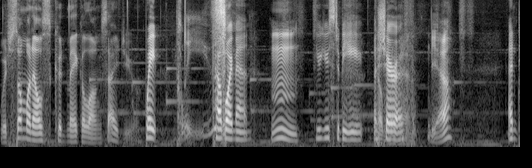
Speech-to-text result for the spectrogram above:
which someone else could make alongside you. Wait, Please. cowboy man. Hmm. You used to be a Cowboy sheriff, man. Yeah. and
